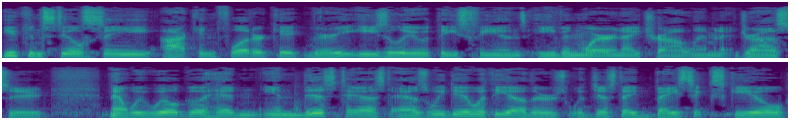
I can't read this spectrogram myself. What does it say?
you can still see I can flutter kick very easily with these fins, even wearing a tri-laminate dry suit. Now, we will go ahead and end this test as we did with the others with just a basic skill.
